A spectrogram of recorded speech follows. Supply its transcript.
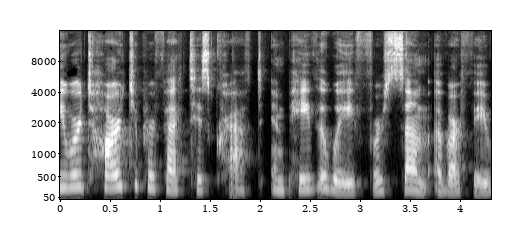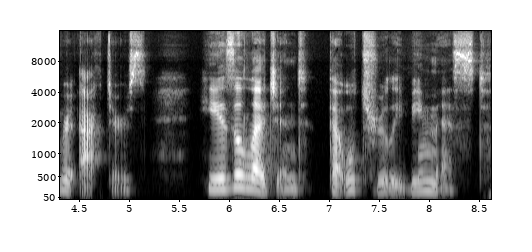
He worked hard to perfect his craft and pave the way for some of our favorite actors. He is a legend that will truly be missed.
